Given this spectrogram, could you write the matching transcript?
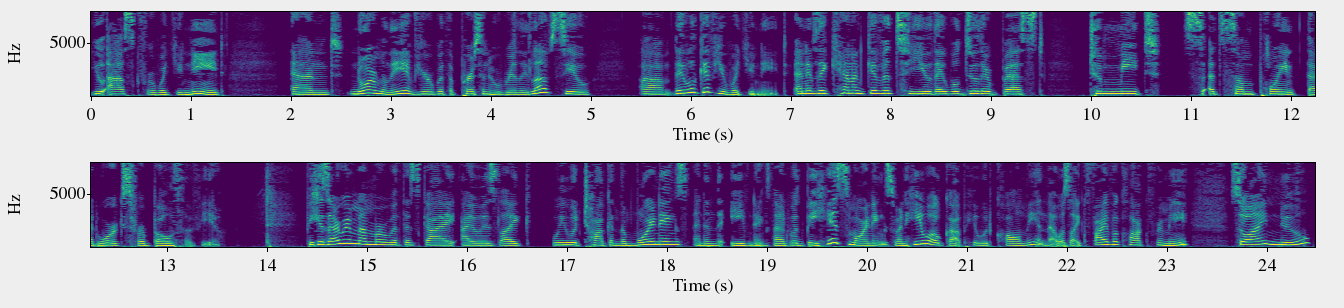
you ask for what you need. And normally, if you're with a person who really loves you, um, they will give you what you need. And if they cannot give it to you, they will do their best to meet at some point that works for both of you. Because I remember with this guy, I was like, we would talk in the mornings and in the evenings. That would be his mornings. When he woke up, he would call me and that was like five o'clock for me. So I knew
